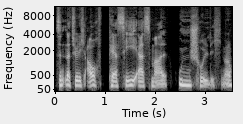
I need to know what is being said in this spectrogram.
sind natürlich auch per se erstmal unschuldig. Ne?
